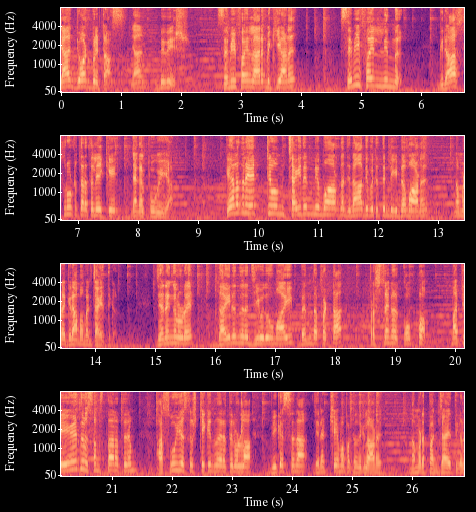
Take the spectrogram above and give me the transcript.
ഞാൻ ജോൺ ബ്രിട്ടാസ്. ഞാൻ ബിവേഷ്. സെമി ഫൈനൽ ആരംഭിക്കുകയാണ്. സെമി ഫൈനലിൽ നിന്ന് ഗ്രാസ് റൂട്ട് തലത്തിലേക്ക് ഞങ്ങൾ പോവുകയാണ് കേരളത്തിലെ ഏറ്റവും ചൈതന്യമാർന്ന ജനാധിപത്യത്തിന്റെ ഇടമാണ് നമ്മുടെ ഗ്രാമപഞ്ചായത്തുകൾ. ജനങ്ങളുടെ ദൈനംദിന ജീവിതവുമായി ബന്ധപ്പെട്ട പ്രശ്നങ്ങൾക്കൊപ്പം മറ്റേതൊരു സംസ്ഥാനത്തിനും അസൂയ സൃഷ്ടിക്കുന്ന തരത്തിലുള്ള വികസന ജനക്ഷേമ പദ്ധതികളാണ് നമ്മുടെ പഞ്ചായത്തുകൾ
